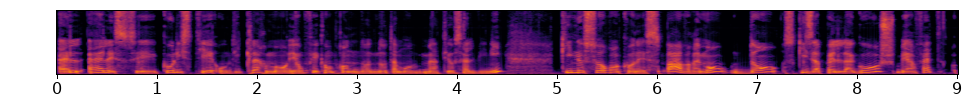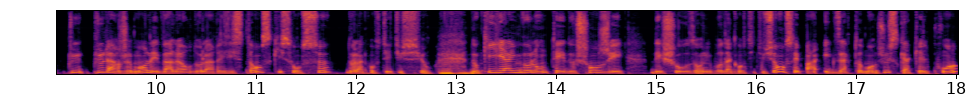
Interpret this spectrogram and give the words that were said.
elle, elle et ses colistiers ont dit clairement, et on fait comprendre notamment Matteo Salvini, qui ne se reconnaissent pas vraiment dans ce qu'ils appellent la gauche, mais en fait plus, plus, largement les valeurs de la résistance qui sont ceux de la Constitution. Mhm. Donc il y a une volonté de changer des choses au niveau de la Constitution. On ne sait pas exactement jusqu'à quel point.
